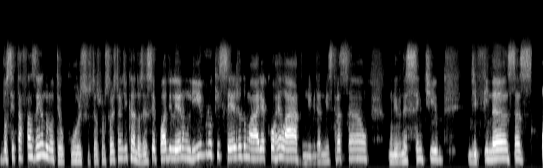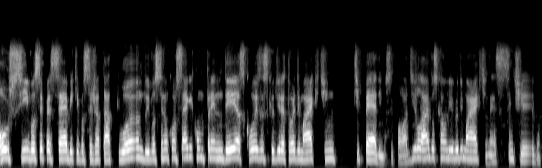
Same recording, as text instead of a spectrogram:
você está fazendo no teu curso, os teus professores estão indicando. Às vezes você pode ler um livro que seja de uma área correlata, um livro de administração, um livro nesse sentido, de finanças, ou se você percebe que você já está atuando e você não consegue compreender as coisas que o diretor de marketing te pedem. Você pode ir lá e buscar um livro de marketing nesse sentido.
